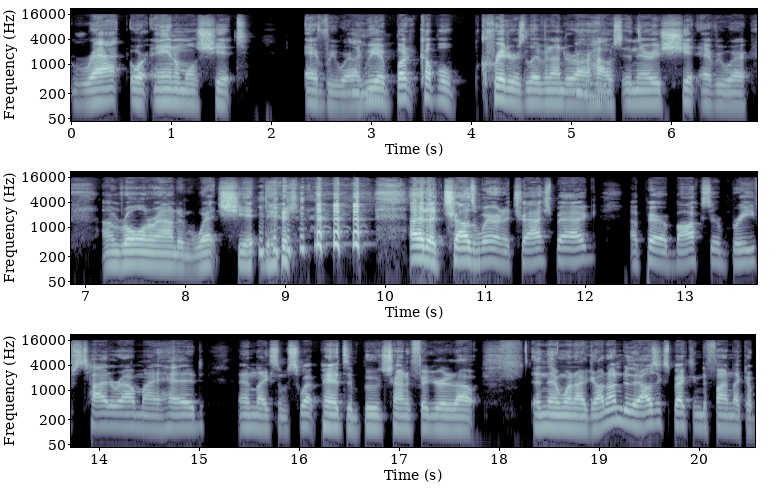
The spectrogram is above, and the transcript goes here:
rat or animal shit everywhere. Like we Mhm. have a couple critters living under our Mhm. house, and there is shit everywhere. I'm rolling around in wet shit, dude. I had a, I was wearing a trash bag, a pair of boxer briefs tied around my head, and like some sweatpants and boots, trying to figure it out. And then when I got under there, I was expecting to find like a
